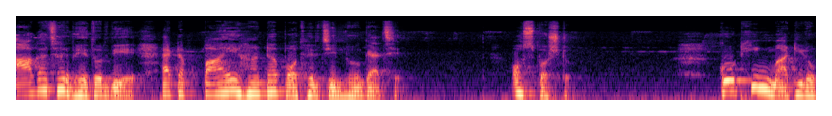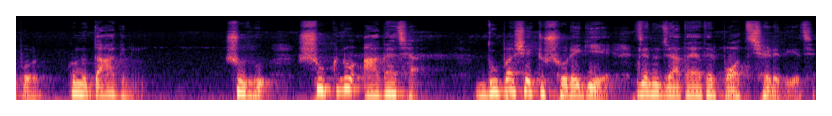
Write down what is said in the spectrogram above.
আগাছার ভেতর দিয়ে একটা পায়ে হাঁটা পথের চিহ্ন গেছে। অস্পষ্ট। কঠিন মাটির ওপর কোনো দাগ নেই। শুধু শুকনো আগাছা দুপাশে একটু সরে গিয়ে যেন যাতায়াতের পথ ছেড়ে দিয়েছে।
